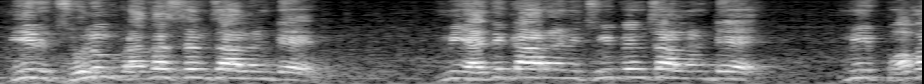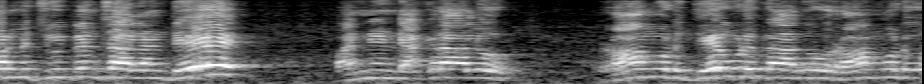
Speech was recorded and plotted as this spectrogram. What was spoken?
మీరు జులుం ప్రదర్శించాలంటే మీ అధికారాన్ని చూపించాలంటే మీ పవర్ని చూపించాలంటే పన్నెండు ఎకరాలు రాముడు దేవుడు కాదు రాముడు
